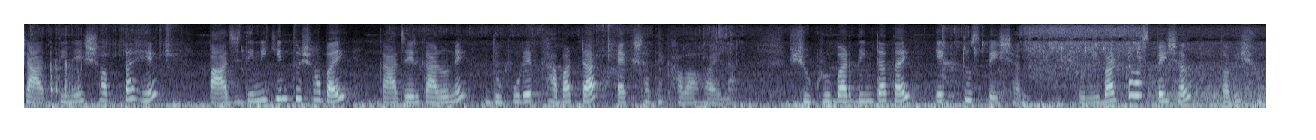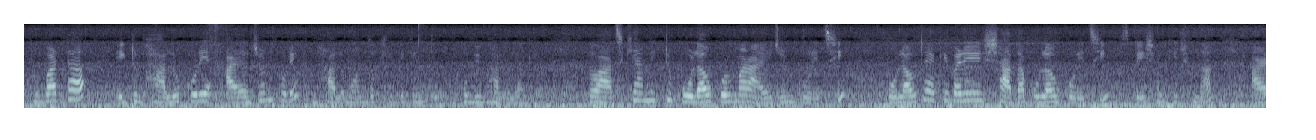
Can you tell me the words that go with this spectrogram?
সাত দিনের সপ্তাহে পাঁচ দিনই কিন্তু সবাই কাজের কারণে দুপুরের খাবারটা একসাথে খাওয়া হয় না। শুক্রবার দিনটা তাই একটু স্পেশাল শনিবারটাও স্পেশাল তবে শুক্রবারটা একটু ভালো করে আয়োজন করে ভালো মন্দ খেতে কিন্তু খুবই ভালো লাগে। তো আজকে আমি একটু পোলাও কোরমার আয়োজন করেছি। পোলাওটা একেবারে সাদা পোলাও করেছি স্পেশাল কিছু না। আর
